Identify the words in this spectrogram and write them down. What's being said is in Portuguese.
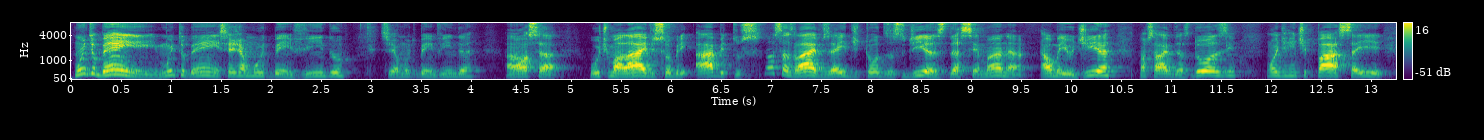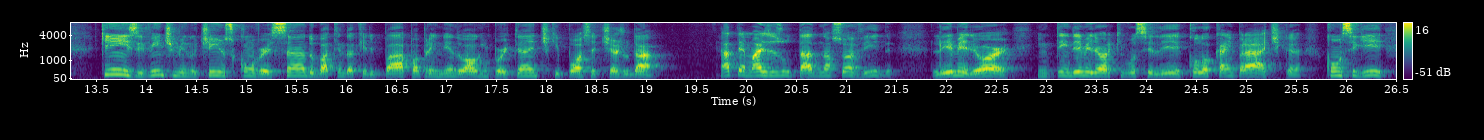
Muito bem, muito bem, seja muito bem-vindo, seja muito bem-vinda à nossa última live sobre hábitos. Nossas lives aí de todos os dias da semana ao meio-dia, nossa live das 12, onde a gente passa aí 15, 20 minutinhos conversando, batendo aquele papo, aprendendo algo importante que possa te ajudar a ter mais resultado na sua vida. Ler melhor, entender melhor o que você lê, colocar em prática, conseguir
